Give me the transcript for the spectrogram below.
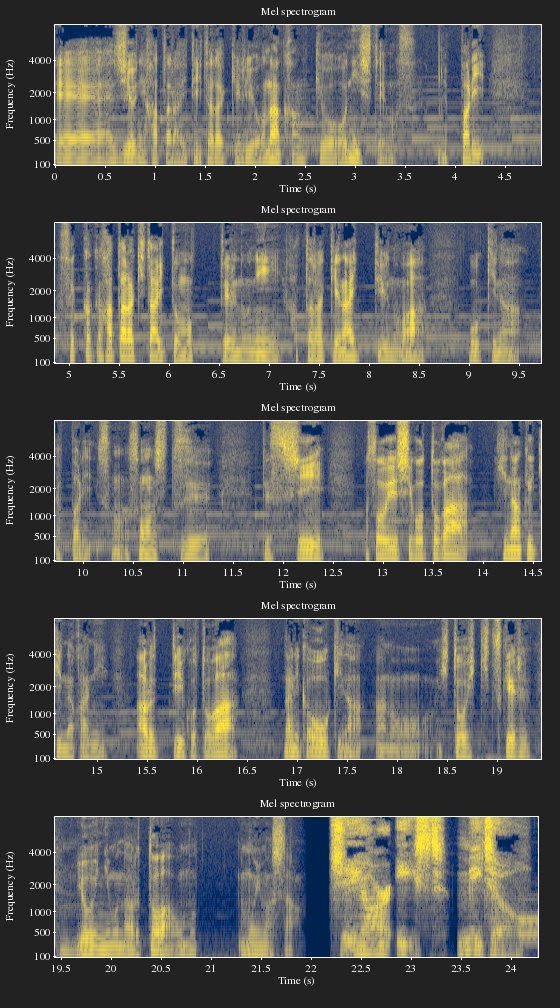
えー自由に働いていただけるような環境にしていますやっぱりせっかく働きたいと思ってるのに働けないっていうのは大きなやっぱりその損失ですしそういう仕事が避難区域の中にあるっていうことは何か大きなあの人を引きつける要因にもなるとは思思いました。JR East, Mito.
